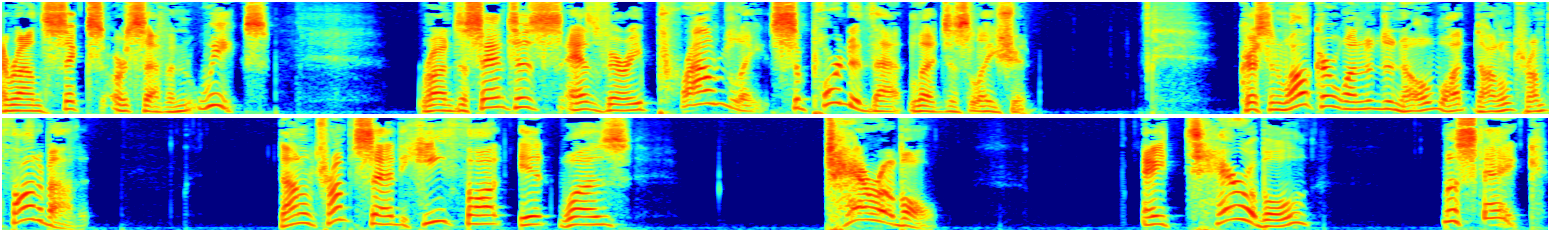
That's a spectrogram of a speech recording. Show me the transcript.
around six or seven weeks. Ron DeSantis has very proudly supported that legislation. Kristen Welker wanted to know what Donald Trump thought about it. Donald Trump said he thought it was terrible, a terrible mistake.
